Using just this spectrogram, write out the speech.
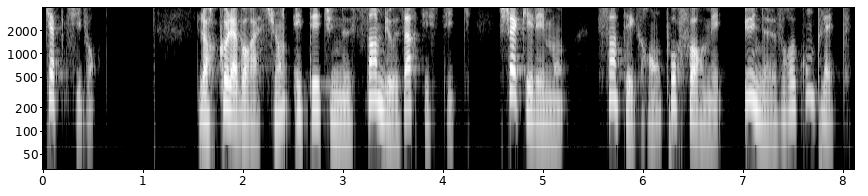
captivants. Leur collaboration était une symbiose artistique, chaque élément s'intégrant pour former une œuvre complète.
